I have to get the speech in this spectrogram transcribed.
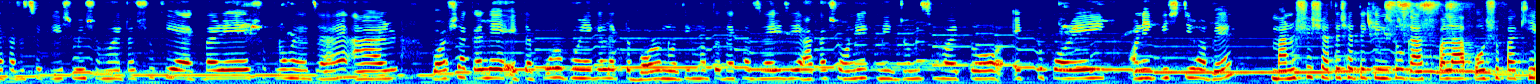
দেখা যাচ্ছে গ্রীষ্মের সময় এটা শুকিয়ে একবারে শুকনো হয়ে যায়। আর বর্ষাকালে এটা পুরো ভরে গেলে একটা বড় নদীর মতো দেখা যায় যে আকাশে অনেক মেঘ জমেছে, হয়তো একটু পরেই অনেক বৃষ্টি হবে। মানুষের সাথে সাথে কিন্তু গাছপালা, পশু পাখি,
